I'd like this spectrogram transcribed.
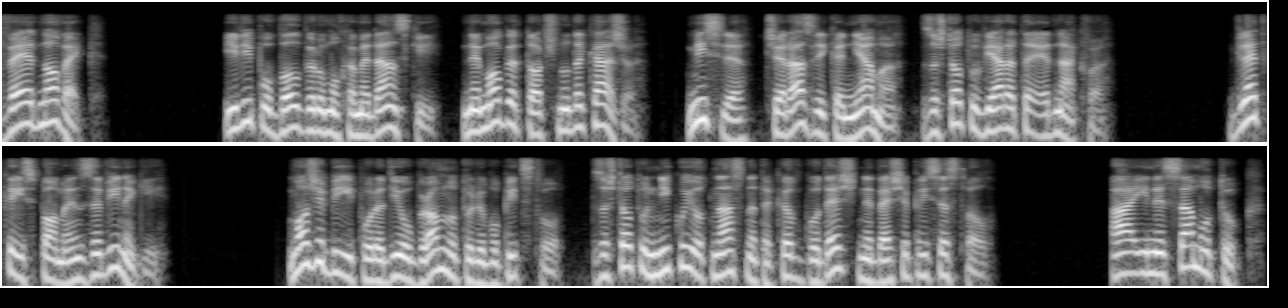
две едно век. Или по българо-мухамедански, не мога точно да кажа. Мисля, че разлика няма, защото вярата е еднаква. Гледка и спомен за винаги. Може би и поради огромното любопитство, защото никой от нас на такъв годеж не беше присъствал. А и не само тук.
